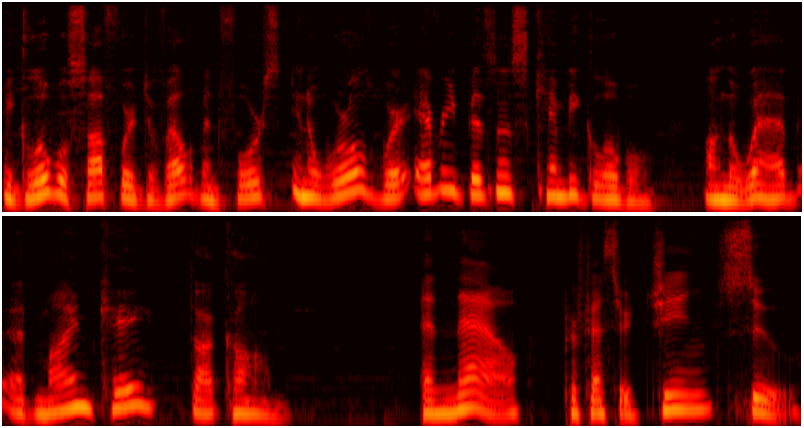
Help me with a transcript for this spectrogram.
a global software development force in a world where every business can be global. On the web at mindk.com. And now, Professor Jing Tsu.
